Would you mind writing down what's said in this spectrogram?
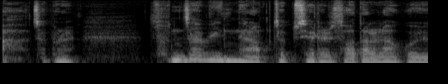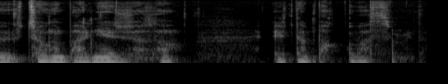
아 저번에 손잡이 있는 앞접시를 써달라고 요청을 많이 해주셔서 일단 바꿔봤습니다.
